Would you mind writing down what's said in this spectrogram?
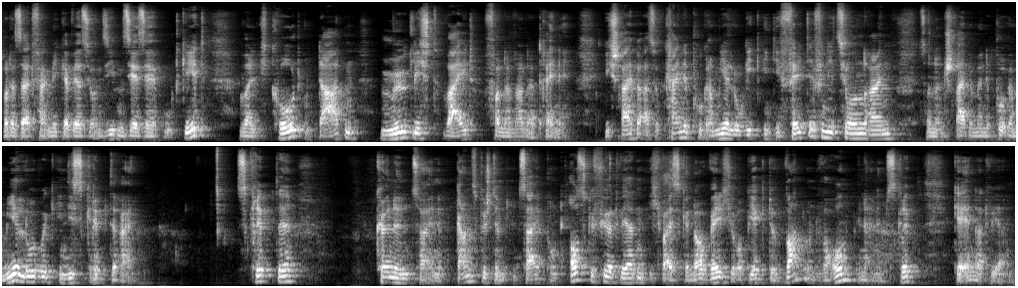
oder seit FileMaker Version 7 sehr, sehr gut geht, weil ich Code und Daten möglichst weit voneinander trenne. Ich schreibe also keine Programmierlogik in die Felddefinitionen rein, sondern schreibe meine Programmierlogik in die Skripte rein. Skripte können zu einem ganz bestimmten Zeitpunkt ausgeführt werden. Ich weiß genau, welche Objekte wann und warum in einem Skript geändert werden.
